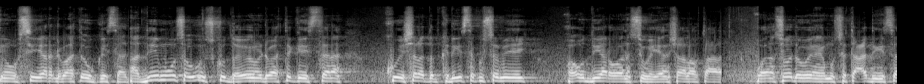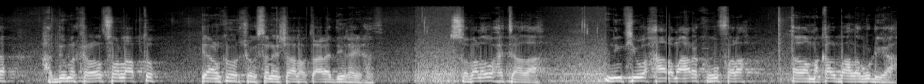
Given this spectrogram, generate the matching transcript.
inuu si yar dhibaato u geysta haddii muuse uu isku dayo inuu dhibaato geystana kuwii shala dabka dhigista ku sameeyey waa u diyaar waana sugaya insha allahu tacala waana soo dhoweynaya muuse tacadigiisa haddii marka lala soo laabto inaanu ka hor joogsana insha allahu tacala haddii la yidhahdo soomaalida waxay tidhahdaa ninkii waxaan lama kugu fala ama maqal baa lagu dhigaa.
